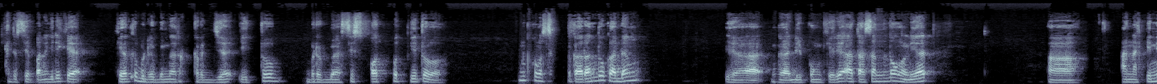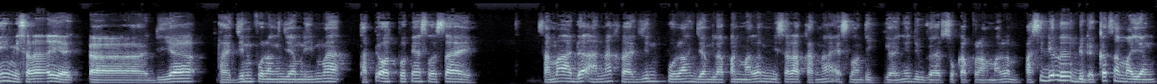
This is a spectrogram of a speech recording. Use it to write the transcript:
Itu sih paling jadi kayak kita tuh benar-benar kerja itu berbasis output gitu loh. Kan kalau sekarang tuh kadang ya nggak dipungkiri atasan tuh ngelihat uh, anak ini misalnya ya uh, dia rajin pulang jam 5 tapi outputnya selesai. Sama ada anak rajin pulang jam 8 malam misalnya karena eselon 3-nya juga suka pulang malam. Pasti dia lebih dekat sama yang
